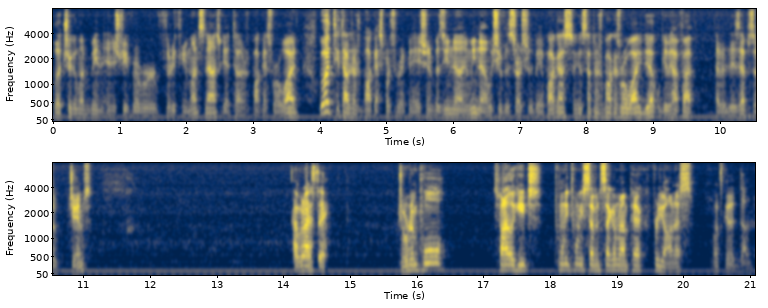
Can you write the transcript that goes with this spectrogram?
Let Chicken Liver be in the industry for over 33 months now, so we get a Top 100 podcast worldwide. We like to take Top 100 podcast sports and recreation, but as you know, and we know, we shoot for the stars for the Bay podcast. So get Top 100 podcast worldwide, you do that, we'll give you a high five. That was today's episode. James? Have a nice day. Jordan Poole, Smiley Geach, 2027 second round pick for Giannis. Let's get it done.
